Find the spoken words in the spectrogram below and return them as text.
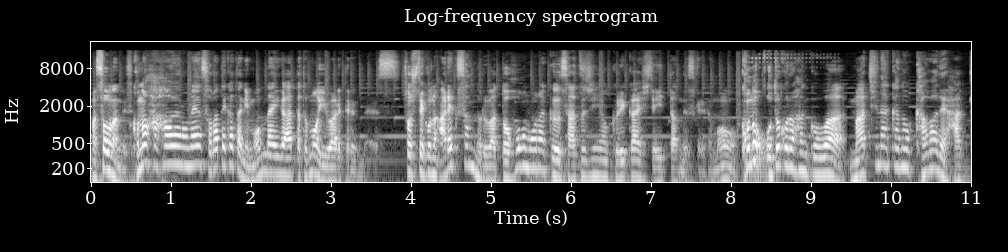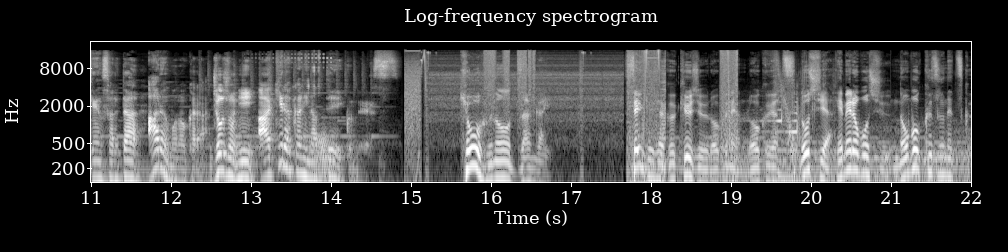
まあそうなんです。この母親のね、育て方に問題があったとも言われてるんです。そしてこのアレクサンドルは途方もなく殺人を繰り返していったんですけれども、この男の犯行は街中の川で発見されたあるものから徐々に明らかになっていくんです。恐怖の残骸。1996年6月、ロシアケメロボ州ノボクズネツク、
